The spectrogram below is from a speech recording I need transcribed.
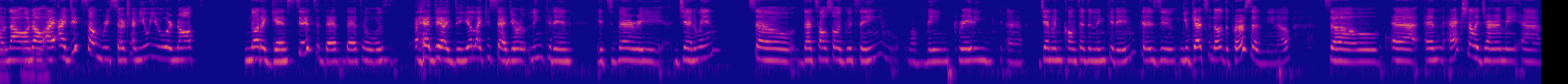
with you. no, no. I, I did some research. I knew you were not not against it. That that was I had the idea. Like you said, your LinkedIn it's very genuine. So that's also a good thing of being creating uh, genuine content in LinkedIn because you you get to know the person, you know. So uh, and actually, Jeremy, uh,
